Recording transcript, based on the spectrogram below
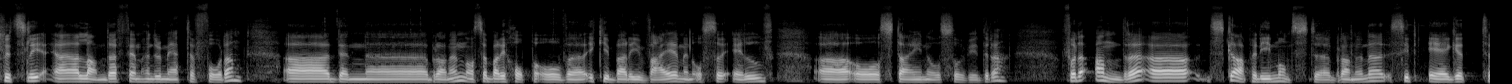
plutselig lande 500 meter foran den brannen. Og så bare hoppe over ikke bare i veier, men også elv og stein osv. For det andre skaper de monsterbrannene sitt eget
